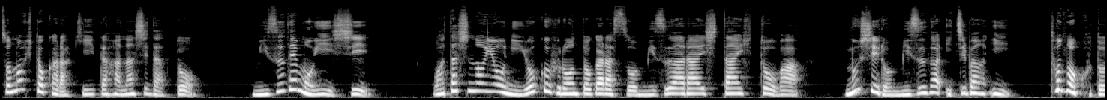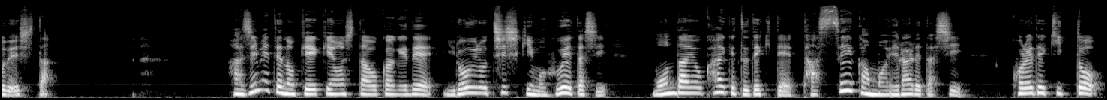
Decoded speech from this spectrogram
その人から聞いた話だと、水でもいいし、私のようによくフロントガラスを水洗いしたい人は、むしろ水が一番いいとのことでした。初めての経験をしたおかげでいろいろ知識も増えたし、問題を解決できて達成感も得られたし、これできっと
